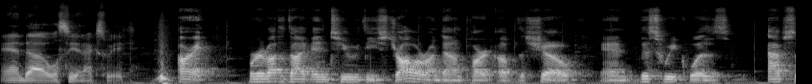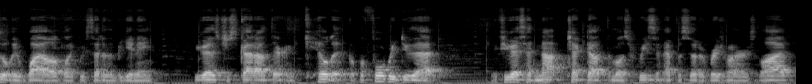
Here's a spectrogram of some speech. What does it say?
and uh, we'll see you next week. All right, we're about to dive into the Strava rundown part of the show, and this week was absolutely wild, like we said in the beginning. You guys just got out there and killed it. But before we do that, if you guys had not checked out the most recent episode of Ridge Runners Live,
